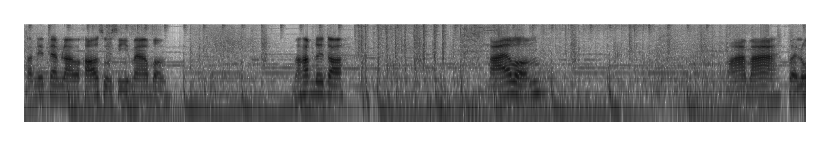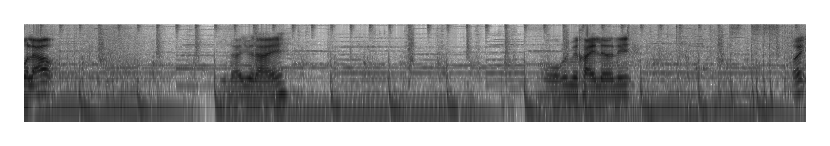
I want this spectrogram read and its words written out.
ตอนนี้เต็มเราเขาสูสีมากครับผมมาครับดูต่อตายครับผม มามาเปิดโลแล้ว อยู่ไหนอยู่ไหน โอ้ไม่มีใครเลยนี่ เฮ้ย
